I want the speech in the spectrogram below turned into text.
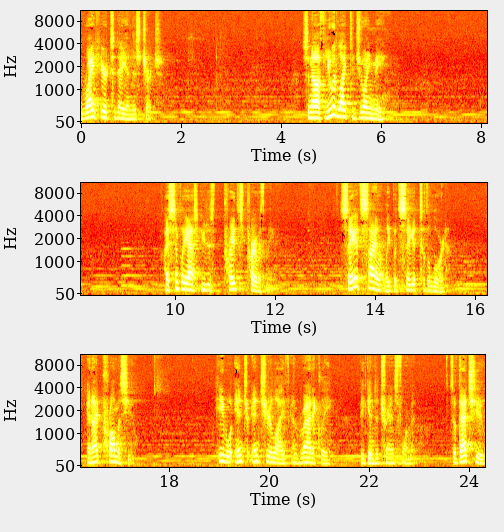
right here today in this church. So now, if you would like to join me, I simply ask you to pray this prayer with me. Say it silently, but say it to the Lord. And I promise you, He will enter into your life and radically begin to transform it. So if that's you,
